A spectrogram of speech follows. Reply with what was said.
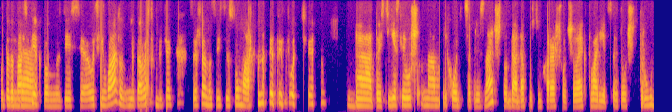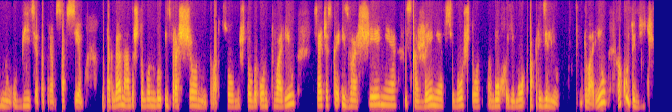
вот этот да. аспект, он здесь э, очень важен для того, чтобы человек совершенно свести с ума на этой почве. Да, то есть если уж нам приходится признать, что да, допустим, хорошо, человек творец, это очень трудно убить это прям совсем, но тогда надо, чтобы он был извращенным творцом, чтобы он творил всяческое извращение, искажение всего, что Бог ему определил творил какую-то дичь.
